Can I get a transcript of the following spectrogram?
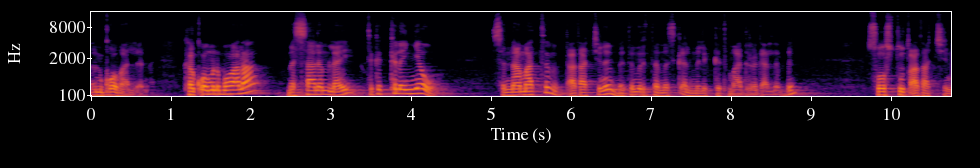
እንቆማለን። ከቆምን በኋላ መሳለም ላይ ትክክለኛው ስናማትብ ጣታችንን በትምህርተ መስቀል ምልክት ማድረግ አለብን። ሶስቱ ጣታችን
